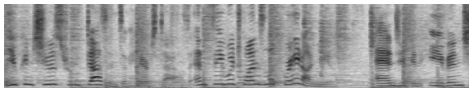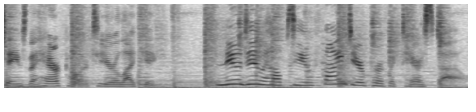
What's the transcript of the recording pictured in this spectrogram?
You can choose from dozens of hairstyles and see which ones look great on you. And you can even change the hair color to your liking. NewDo helps you find your perfect hairstyle.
